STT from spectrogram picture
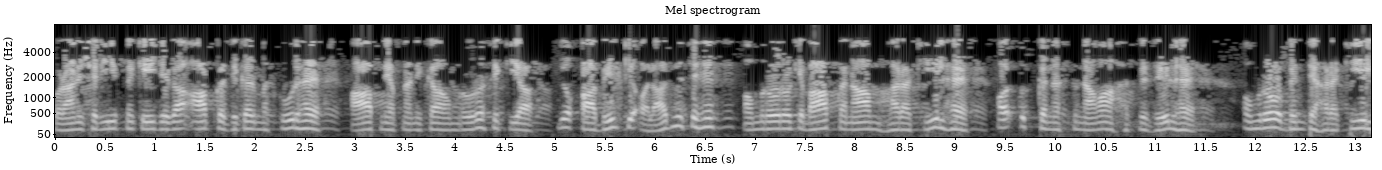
قرآن شریف میں کئی جگہ آپ کا ذکر مذکور ہے۔ آپ نے اپنا نکاح امرورو سے کیا، جو قابل کی اولاد میں سے ہے۔ امرورو کے باپ کا نام ہراکیل ہے اور اس کا نسل نامہ حسب ذیل ہے۔ عمرو بن تحرکیل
